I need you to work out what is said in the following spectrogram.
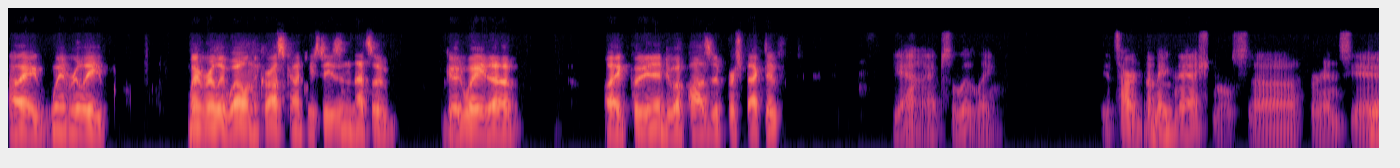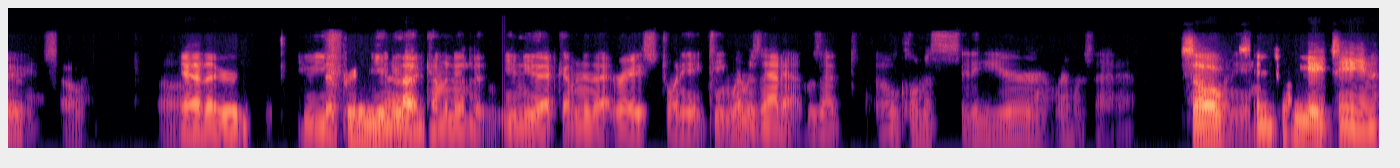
I went really went really well in the cross country season. That's a good way to like put it into a positive perspective. Yeah, absolutely. It's hard to make um, nationals uh, for NCAA. So um, yeah, they're you, They're pretty. You knew uh, that coming into you knew that coming into that race, 2018. Where was that at? Was that Oklahoma City year? Where was that at? So 2018. in 2018,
